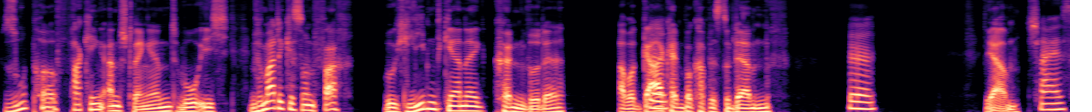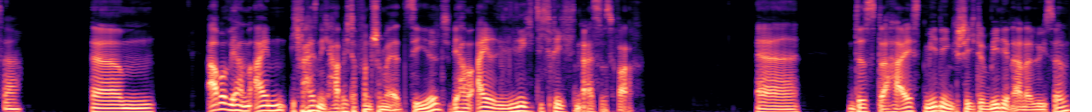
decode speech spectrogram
super fucking anstrengend, wo ich, Informatik ist so ein Fach, wo ich liebend gerne können würde, aber gar Ja. keinen Bock habe, es zu lernen. Ja, Scheiße. ähm, aber wir haben ein, ich weiß nicht, habe ich davon schon mal erzählt? Wir haben ein richtig, richtig nices Fach. Äh, das da heißt Mediengeschichte und Medienanalyse.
